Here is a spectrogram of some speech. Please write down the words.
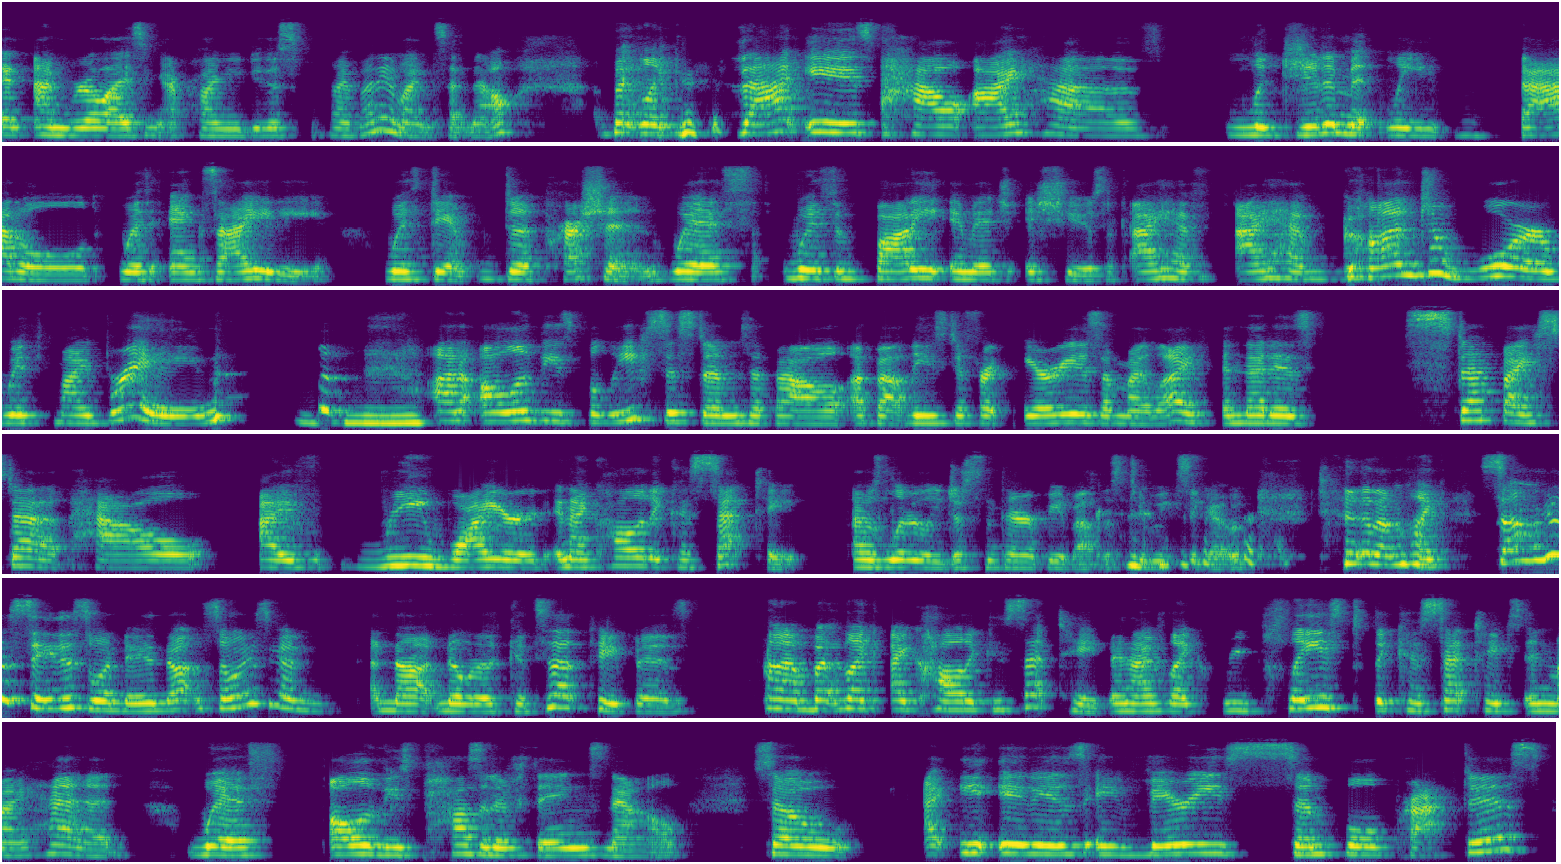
and I'm realizing I probably need to do this with my money mindset now, but like that is how I have legitimately battled with anxiety with de- depression with with body image issues like i have i have gone to war with my brain mm-hmm. on all of these belief systems about about these different areas of my life and that is step by step how I've rewired and I call it a cassette tape. I was literally just in therapy about this two weeks ago. and I'm like, so I'm gonna say this one day, and not someone's gonna not know what a cassette tape is. Um, but like I call it a cassette tape, and I've like replaced the cassette tapes in my head with all of these positive things now. So it, it is a very simple practice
